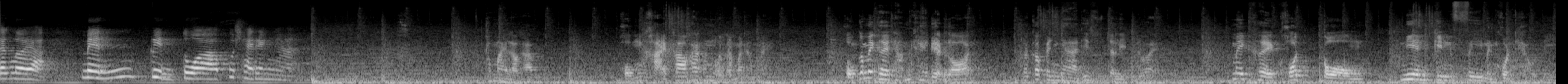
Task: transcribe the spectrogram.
จังเลยอะ่ะ เหม็นกลิ่นตัวผู้ใช้แรงงาน ทำไมเหรอครับ ผมขายข้าวข้างถนนแล้วมาทำไม ผมก็ไม่เคยทำให้ใครเดือดร้อน แล้วก็เป็นงานที่สุจริตด้วย ไม่เคยคดโกง เนียนกินฟรีเหมือนคนแถวนี้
